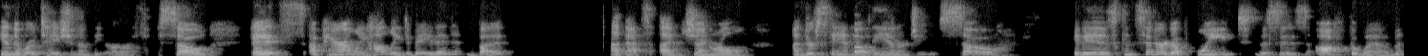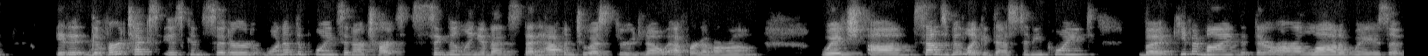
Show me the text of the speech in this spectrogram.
in the rotation of the earth. So it's apparently hotly debated, but and that's a general understanding of the energy. So it is considered a point, this is off the web. It, the vertex is considered one of the points in our charts signaling events that happen to us through no effort of our own, which um, sounds a bit like a destiny point, but keep in mind that there are a lot of ways of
